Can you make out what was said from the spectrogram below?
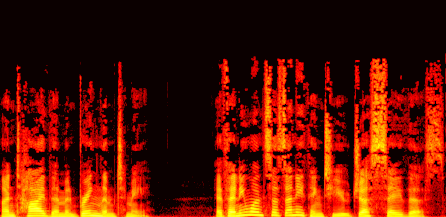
Untie them and bring them to me. If anyone says anything to you, just say this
